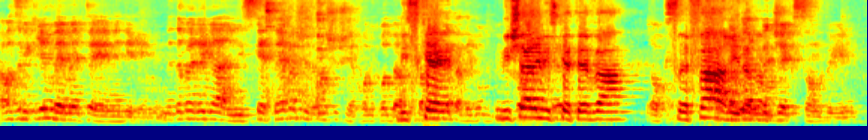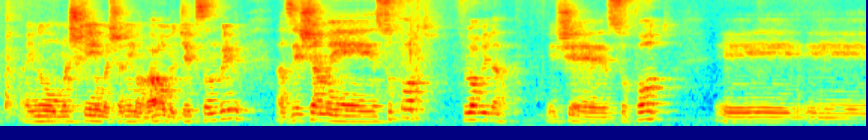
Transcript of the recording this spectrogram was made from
אבל זה מקרים באמת אה, נדירים. נדבר רגע על נזקי טבע, שזה משהו שיכול לקרות בארצות הברית, נשאר עם. נזקי טבע, אוקיי. שריפה, רעידת אדמה. בג'קסונוויל, היינו משקיעים בשנים עברו בג'קסונוויל, אז יש שם אה, סופות, פלורידה. יש אה, סופות, אה, אה, אה,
